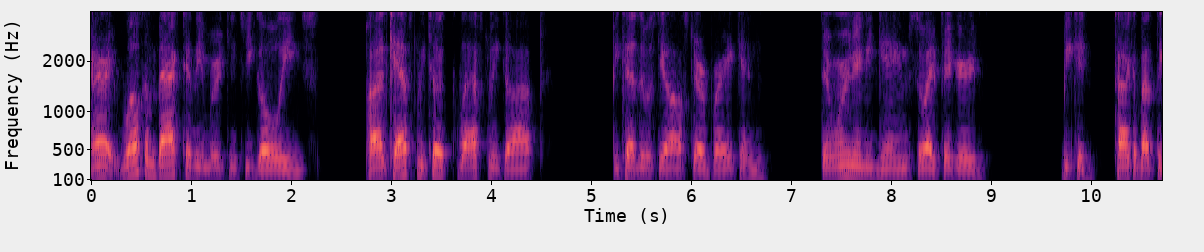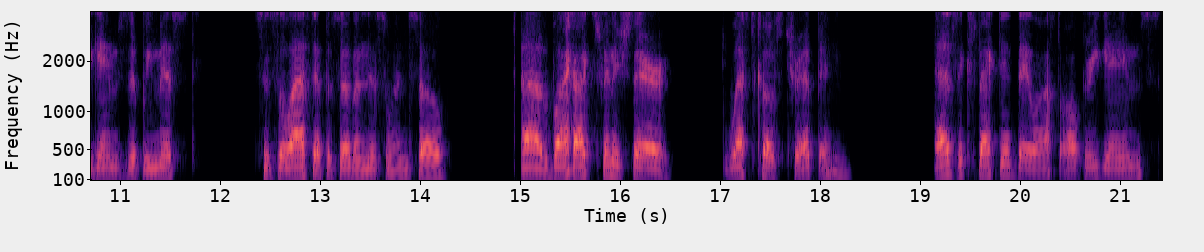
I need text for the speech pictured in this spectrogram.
All right, welcome back to the Emergency Goalies podcast. We took last week off because it was the All-Star break and there weren't any games, so I figured we could talk about the games that we missed since the last episode on this one. So, uh, the Blackhawks finished their West Coast trip, and as expected, they lost all three games,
